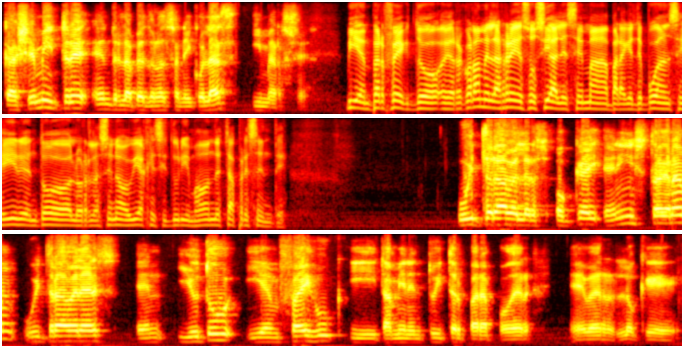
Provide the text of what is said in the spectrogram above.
calle Mitre, entre la peatonal San Nicolás y Merced. Bien, perfecto. Eh, recordame las redes sociales, Emma, para que te puedan seguir en todo lo relacionado a viajes y turismo. ¿Dónde estás presente? We Travelers OK en Instagram, We Travelers en YouTube y en Facebook y también en Twitter para poder eh, ver lo que,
